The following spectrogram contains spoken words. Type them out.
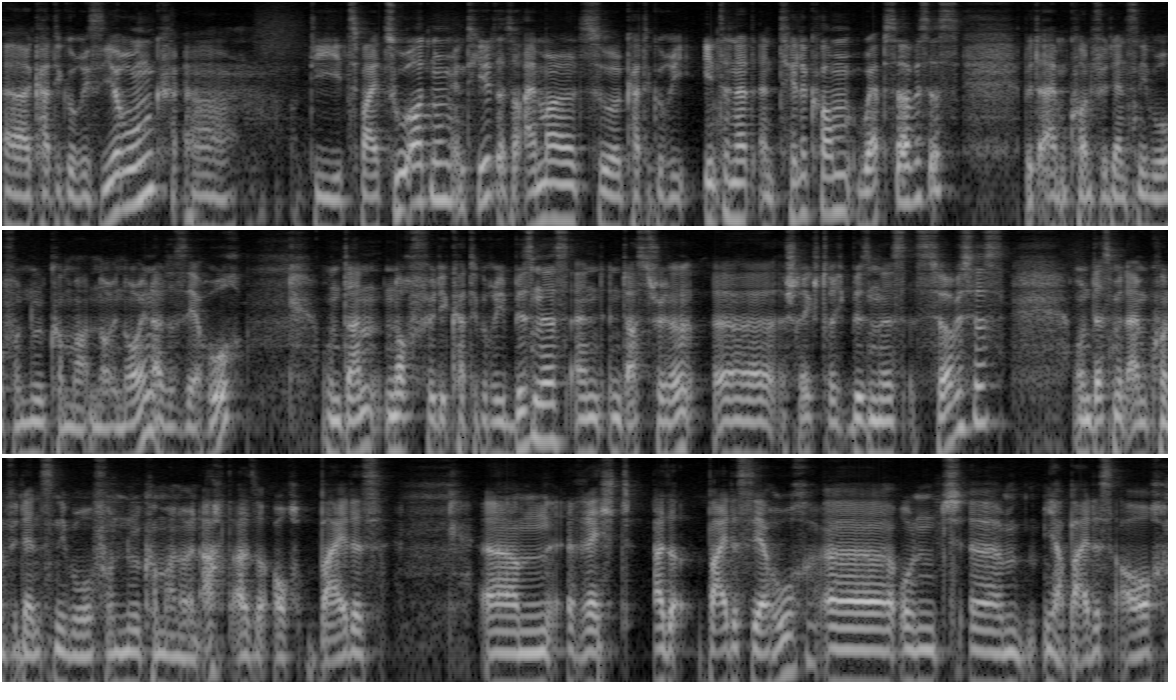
äh, Kategorisierung. Äh, die zwei Zuordnungen enthielt, also einmal zur Kategorie Internet and Telecom Web Services mit einem Konfidenzniveau von 0,99, also sehr hoch. Und dann noch für die Kategorie Business and Industrial äh, Schrägstrich Business Services und das mit einem Konfidenzniveau von 0,98, also auch beides ähm, recht, also beides sehr hoch äh, und ähm, ja, beides auch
